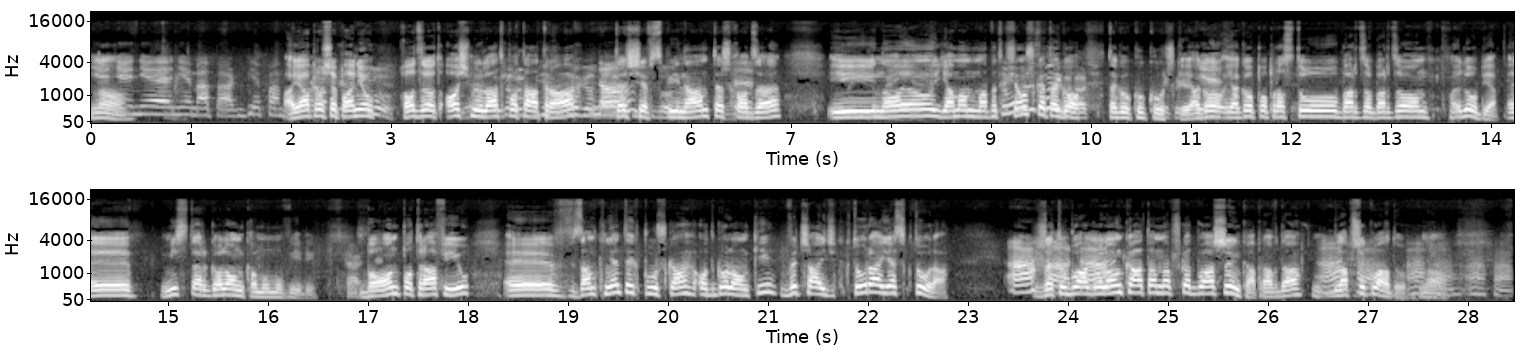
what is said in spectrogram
Nie, No. nie, nie, nie ma tak, wie pan. A ja proszę panią, chodzę od 8 lat po Tatrach, No. też się wspinam, też chodzę i no ja mam nawet książkę tego, tego kukuczki. Ja go, ja go po prostu bardzo, bardzo lubię. Y, Mister Golonko mu mówili. Tak. Bo on potrafił y, w zamkniętych puszkach od golonki wyczaić, która jest która. Aha, Że tu była tak? golonka, a tam na przykład była szynka, prawda? Aha, Dla przykładu. Aha, No. aha.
